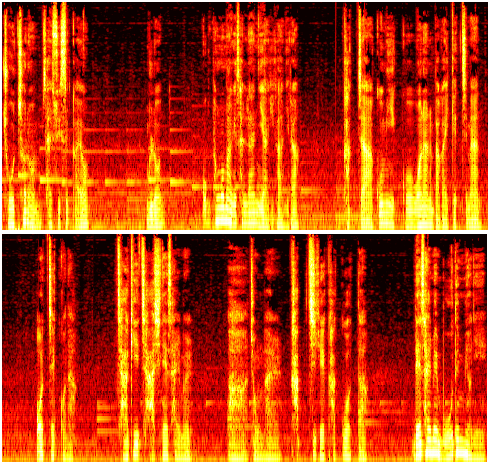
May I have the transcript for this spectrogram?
조처럼 살 수 있을까요? 물론 꼭 평범하게 살라는 이야기가 아니라 각자 꿈이 있고 원하는 바가 있겠지만 어쨌거나 자기 자신의 삶을 아, 정말 값지게 가꾸었다. 내 삶의 모든 면이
